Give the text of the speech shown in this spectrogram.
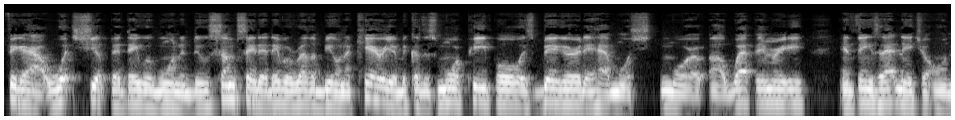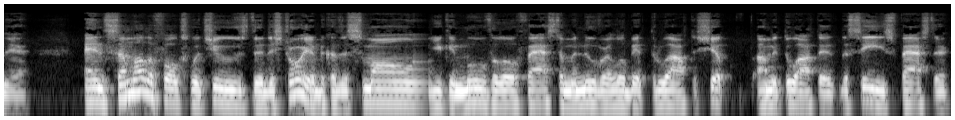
figure out what ship that they would want to do. Some say that they would rather be on a carrier because it's more people, it's bigger, they have more more uh, weaponry and things of that nature on there. And some other folks would choose the destroyer because it's small, you can move a little faster, maneuver a little bit throughout the ship, I mean throughout the, the seas faster.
